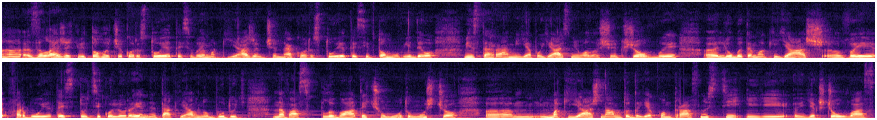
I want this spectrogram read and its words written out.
Е, Залежить від того, чи користуєтесь ви макіяжем, чи не користуєтесь. І в тому відео в інстаграмі я пояснювала, що якщо ви е, любите макіяж, е, ви фарбуєтесь, то ці кольори не так явно будуть на вас впливати. Чому? Тому що макіяж нам додає контрастності, і якщо у вас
